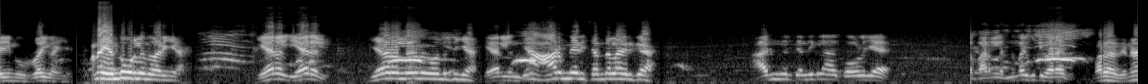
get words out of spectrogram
ஐநூறு ரூபாய்க்கு வாங்கி ஆனா எந்த ஊர்ல இருந்து வரீங்க? ஏரல் ஏரல். ஏரல்ல இருந்து வந்துட்டீங்க. ஏரல் ஏன் ஆறுமேரி சந்தெல்லாம் இருக்க? ஆறுநூறு சந்தைக்குலாம் அது போகலையே. வரல இந்த மாதிரி குட்டி வராது. வராது என்ன?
